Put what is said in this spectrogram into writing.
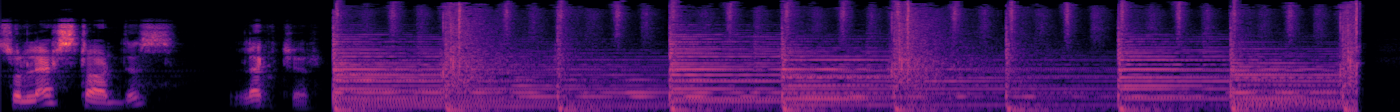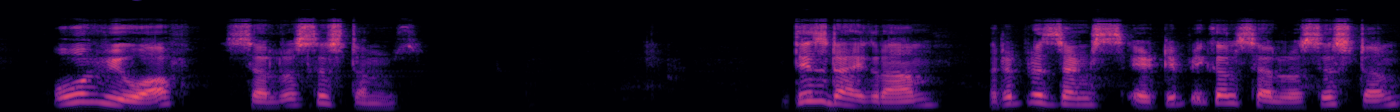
So let's start this lecture. Overview of cellular systems. This diagram represents a typical cellular system.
